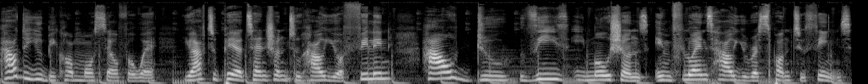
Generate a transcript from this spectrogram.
how do you become more self aware? You have to pay attention to how you're feeling. How do these emotions influence how you respond to things?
